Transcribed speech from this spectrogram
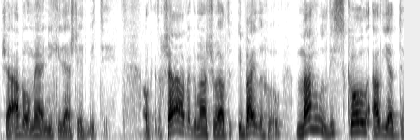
שהאבא אומר, אני קידשתי את ביתי. אוקיי, אז עכשיו הגמרא שואלת, איבאי להו, מהו לסקול על ידו?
